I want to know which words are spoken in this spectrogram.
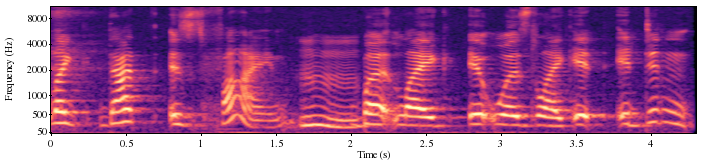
like that is fine Mhm. but like it was like it it didn't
